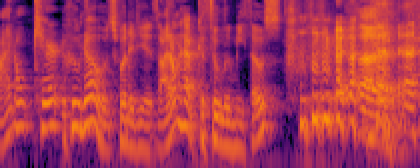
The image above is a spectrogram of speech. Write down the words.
I don't care. Who knows what it is? I don't have Cthulhu mythos. uh,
